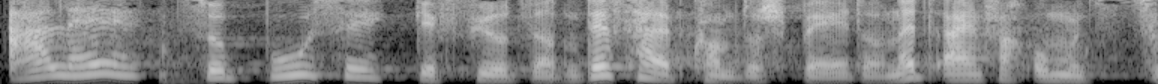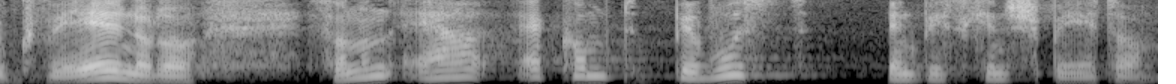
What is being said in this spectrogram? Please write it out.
alle zur Buße geführt werden. Deshalb kommt er später. Nicht einfach, um uns zu quälen oder, sondern er, er kommt bewusst ein bisschen später.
